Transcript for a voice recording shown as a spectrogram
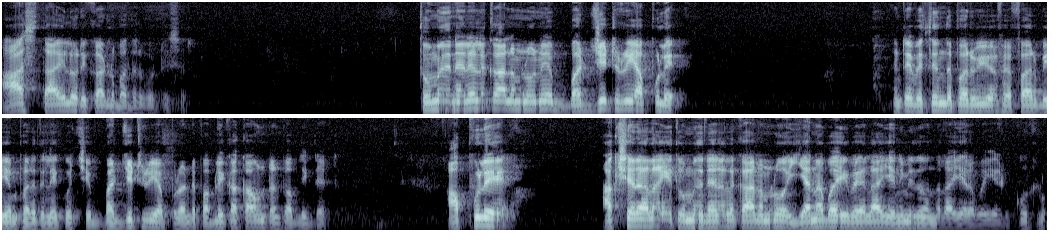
ఆ స్థాయిలో రికార్డులు బద్దలు కొట్టేశారు. తొమ్మిది నెలల కాలంలోనే బడ్జెటరీ అప్పులే. అంటే within the purview of FRBM పరిధిలోకి వచ్చే బడ్జెటరీ అప్పులు అంటే public account and public debt. అప్పులే అక్షరాల ఈ తొమ్మిది నెలల కాలంలో ఎనభై వేల ఎనిమిది వందల ఇరవై ఏడు కోట్లు.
